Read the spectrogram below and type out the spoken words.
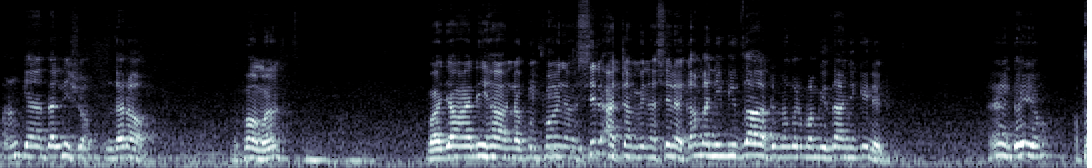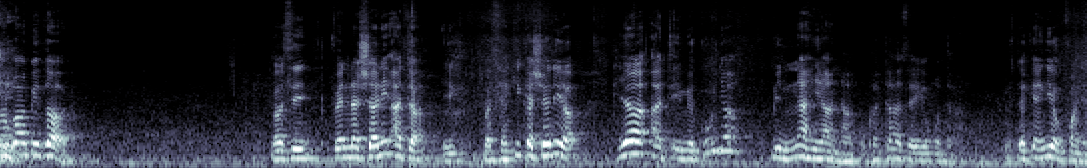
mwanamke anadhalilishwa mdharau mfama eh? wajaaliha na kumfanya silata min asila kama ni bidhaa tu miongoni mwa bidhaa nyingine tu. Eh, ndio hiyo. Afanya afaa bidhaa tu. Basi fenna shariata basi hakika sharia jaat imekuja binahi anha kukataza hiyo muta usitakiingia kufanya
